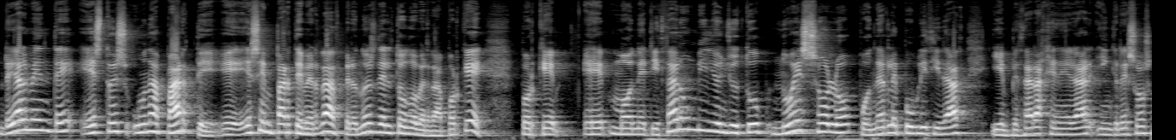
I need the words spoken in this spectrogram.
Realmente esto es una parte, eh, es en parte verdad, pero no es del todo verdad. ¿Por qué? Porque eh, monetizar un vídeo en YouTube no es solo ponerle publicidad y empezar a generar ingresos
